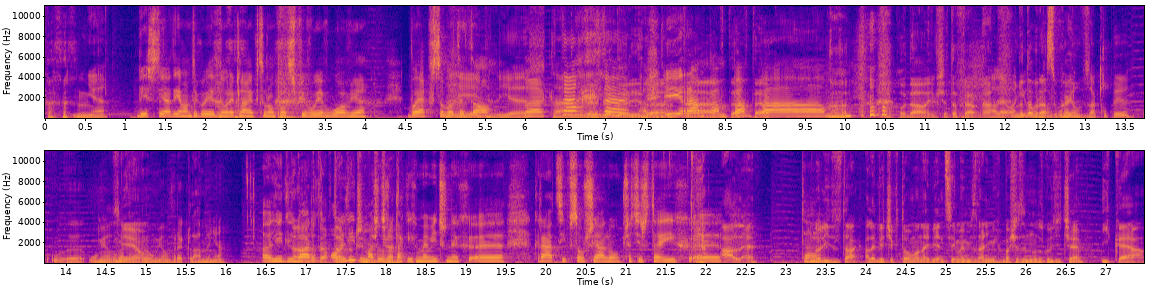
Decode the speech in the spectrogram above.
Nie. Wiesz co, ja, ja mam tylko jedną reklamę, którą podśpiewuję w głowie. Bo jak w sobotę to... Lidl jest tak, tam, tak, tak. do Lidla. I ram Tak, pam tak, pam tak. pam. Udało im się, to prawda. Ale oni no dobra, umią, słuchaj, umią w zakupy, y, umią w Umieją. zakupy, umią w reklamy, nie? O, Lidl Tak, bardzo. tak, o, tak, Lidl ma dużo takich memicznych e, kreacji w socialu. Przecież te ich... E, ale... tak. No Lidl tak, ale wiecie kto ma najwięcej moim zdaniem i chyba się ze mną zgodzicie? Ikea.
